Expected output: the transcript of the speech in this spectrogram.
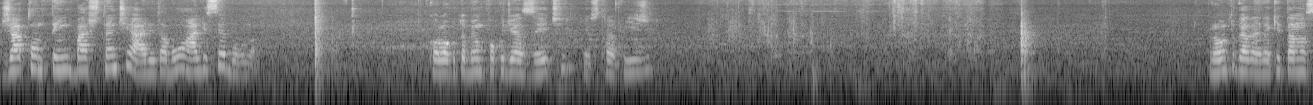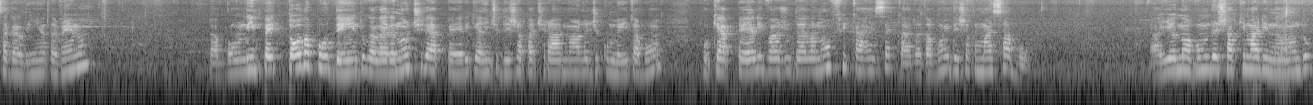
já contém bastante alho, tá bom? Alho e cebola. Coloco também um pouco de azeite extra virgem. Pronto, galera, aqui tá a nossa galinha, tá vendo? Tá bom? Limpei toda por dentro, galera. Não tirei a pele, que a gente deixa pra tirar na hora de comer, tá bom? Porque a pele vai ajudar ela a não ficar ressecada, tá bom? E deixa com mais sabor. Aí nós vamos deixar aqui marinando.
